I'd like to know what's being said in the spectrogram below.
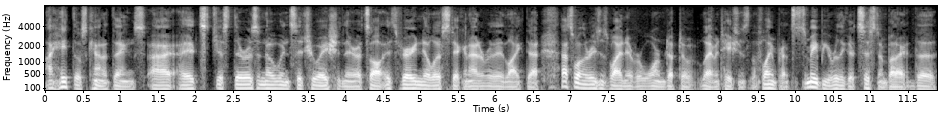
I hate those kind of things. Uh, it's just there is a no-win situation there. It's all it's very nihilistic, and I don't really like that. That's one of the reasons why I never warmed up to Lamentations of the Flame Princess. It may be a really good system, but I, the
